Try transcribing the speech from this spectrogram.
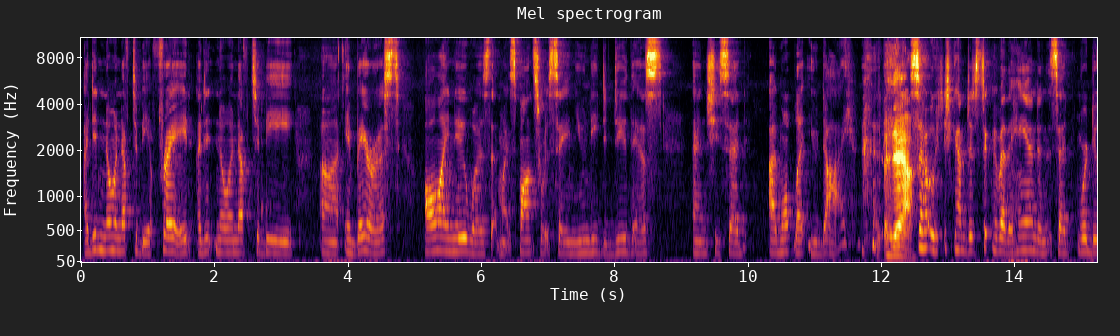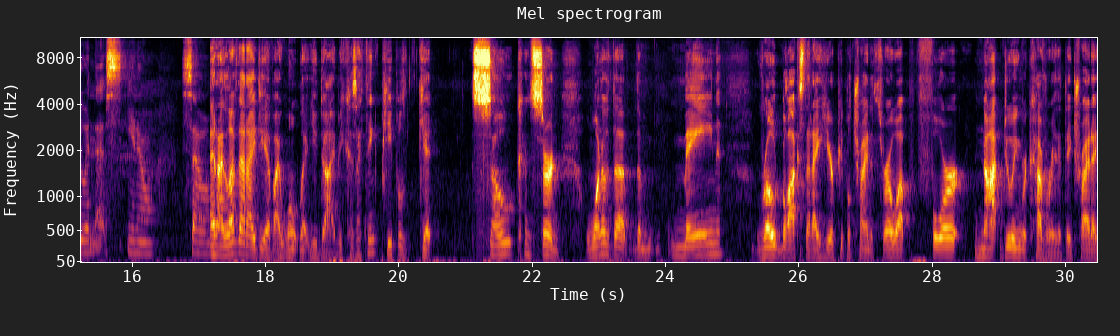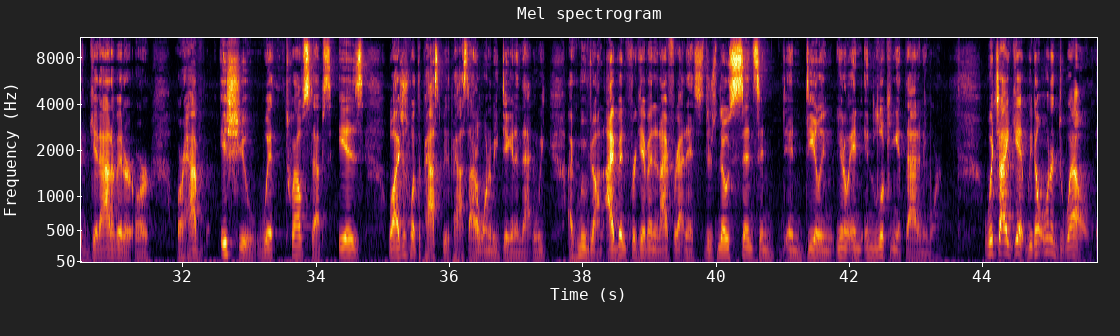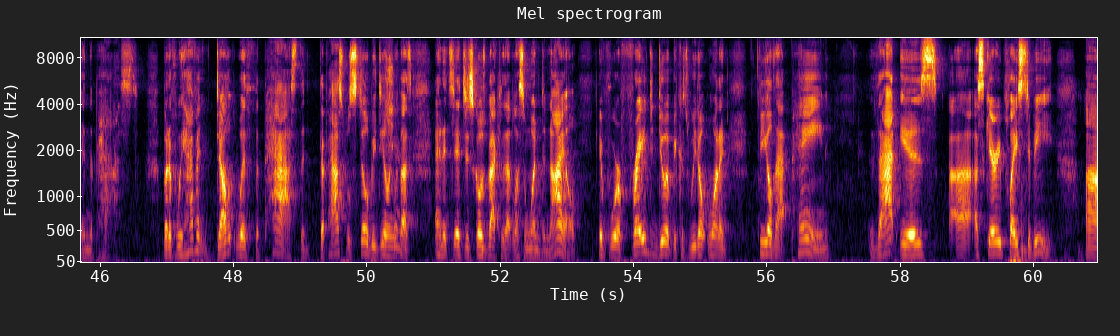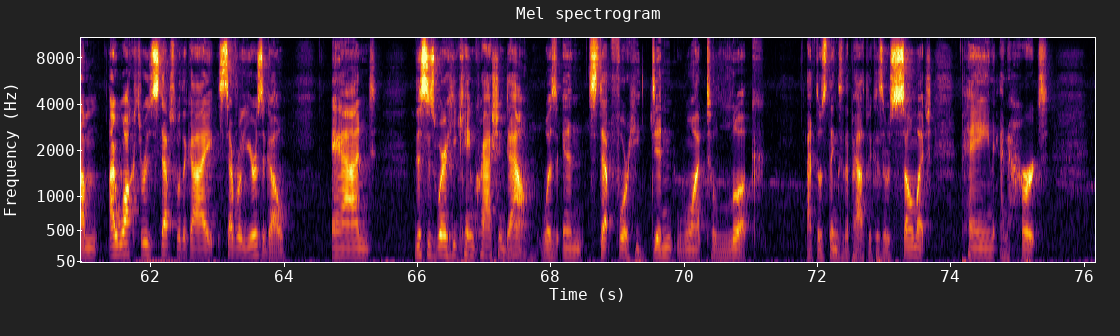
I didn't know enough to be afraid. I didn't know enough to be uh, embarrassed. All I knew was that my sponsor was saying, "You need to do this," and she said, I won't let you die. Uh, yeah. so she kind of just took me by the hand and said, We're doing this, you know. So And I love that idea of I won't let you die because I think people get so concerned. One of the the main roadblocks that I hear people trying to throw up for not doing recovery that they try to get out of it or or, or have issue with 12 steps is well I just want the past to be the past. I don't want to be digging in that and we I've moved on. I've been forgiven and I've forgotten it's there's no sense in in dealing, you know, in in looking at that anymore. Which I get. We don't want to dwell in the past. But if we haven't dealt with the past, the, the past will still be dealing with us. And it's, it just goes back to that lesson one denial. If we're afraid to do it because we don't want to feel that pain, that is uh, a scary place to be. Um, I walked through the steps with a guy several years ago, and this is where he came crashing down. Was in step four. He didn't want to look at those things in the past because there was so much pain and hurt.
